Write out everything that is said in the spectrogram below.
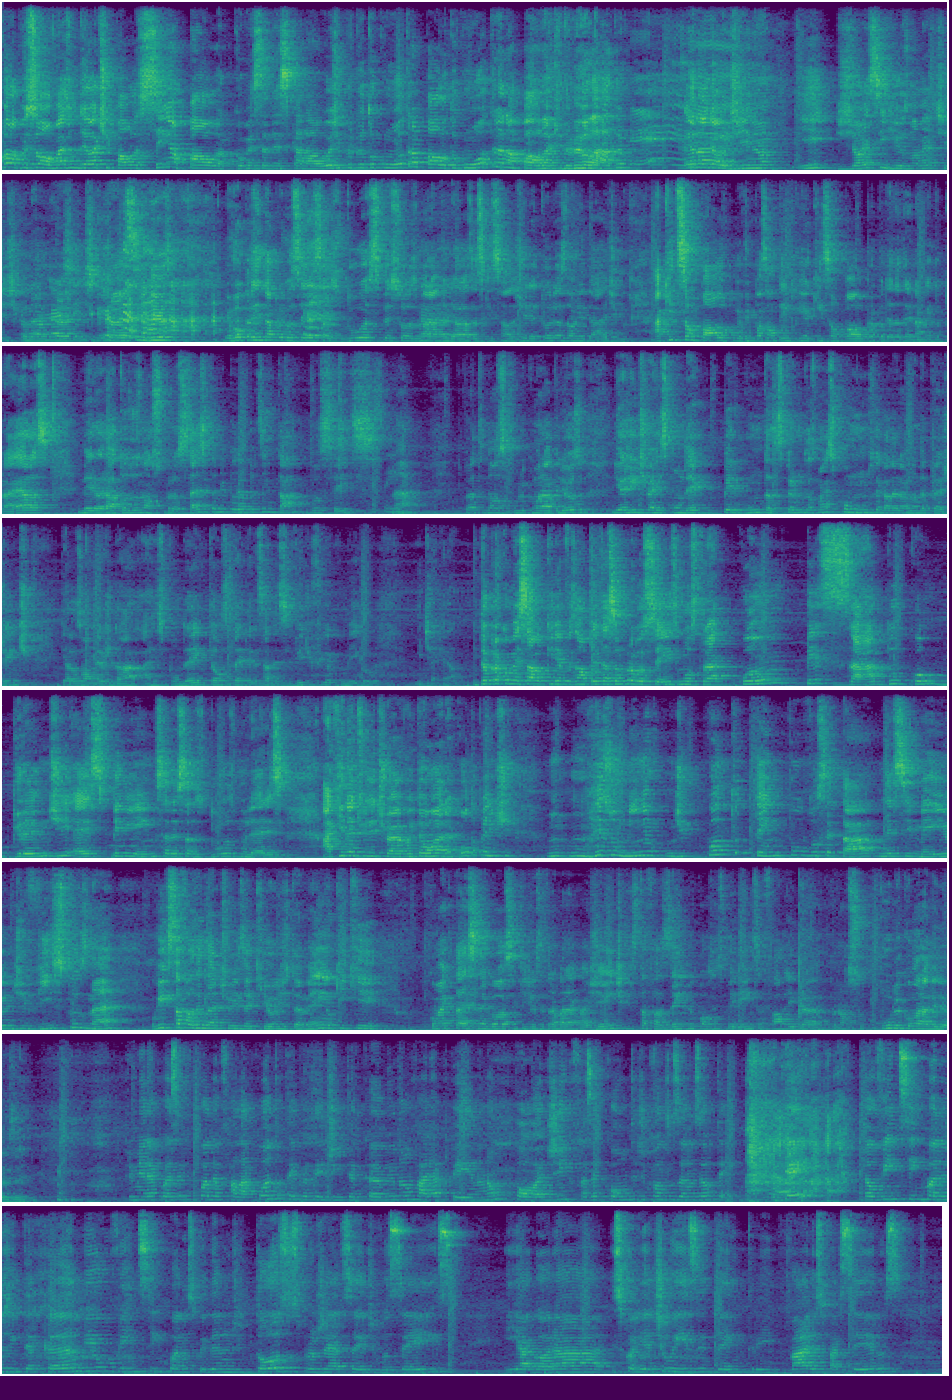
Fala pessoal, mais um Deote Paula sem a Paula começando esse canal hoje porque eu tô com outra Paula, tô com outra Ana Paula aqui do meu lado. Ei. Ana Galdino e Joyce Rios, nome artístico, né? Nome artístico. Joyce Rios. Eu vou apresentar pra vocês essas duas pessoas maravilhosas que são as diretoras da unidade aqui de São Paulo. Eu vim passar um tempinho aqui em São Paulo pra poder dar treinamento pra elas, melhorar todos os nossos processos e também poder apresentar vocês, Sim. né? Para todo o nosso público maravilhoso. E a gente vai responder perguntas, as perguntas mais comuns que a galera manda pra gente e elas vão me ajudar a responder. Então, se tá interessado nesse vídeo, fica comigo e check it out. Então, para começar, eu queria fazer uma apresentação para vocês, mostrar quão pesado, quão grande é a experiência dessas duas mulheres aqui na Twizy Travel. Então, Ana, conta pra gente um, um resuminho de quanto tempo você tá nesse meio de vistos, né? O que, que você tá fazendo na Twizy aqui hoje também? O que que... Como é que tá esse negócio aqui de você trabalhar com a gente? O que você tá fazendo? Qual a sua experiência? Fala aí para o nosso público maravilhoso aí. Primeira coisa é que quando eu falar quanto tempo eu tenho de intercâmbio, não vale a pena, não pode fazer conta de quantos anos eu tenho, ok? Então 25 anos de intercâmbio, 25 anos cuidando de todos os projetos aí de vocês e agora escolhi a Too Easy dentre vários parceiros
